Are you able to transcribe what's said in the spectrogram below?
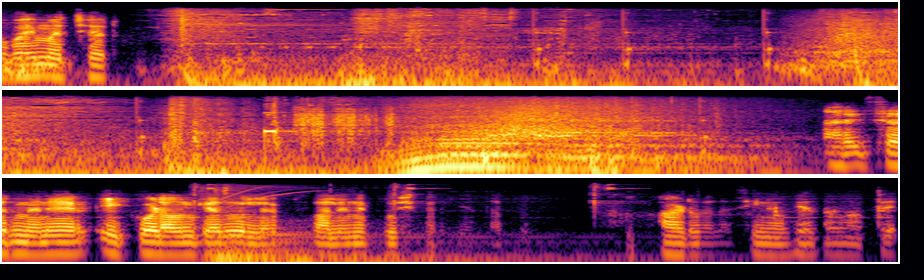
ओ भाई मच्छर। अरे सर, मैंने एक वो डाउन किया था लेफ़्ट वाले ने पुश कर दिया था। हार्ड वाला सीन हो गया था वहाँ पे।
